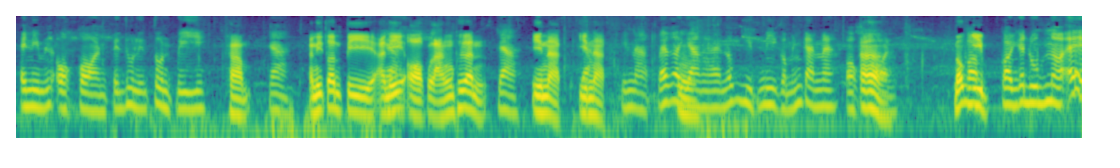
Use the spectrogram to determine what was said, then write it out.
ไอ้นี่มันออกก่อนเป็นทุเรียนต้นปีครับจ้ะอันนี้ต้นปีอันนี้จ้ะออกหลังเพื่อนจ้ะอีหนักอีหนักอีหนักแล้วก็อืมยังไงนกหยิบนี่ก็เหมือนกันนะออกอ่าก่อนนกหยิบก่อนกระดุมหน่อยเอ้ย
